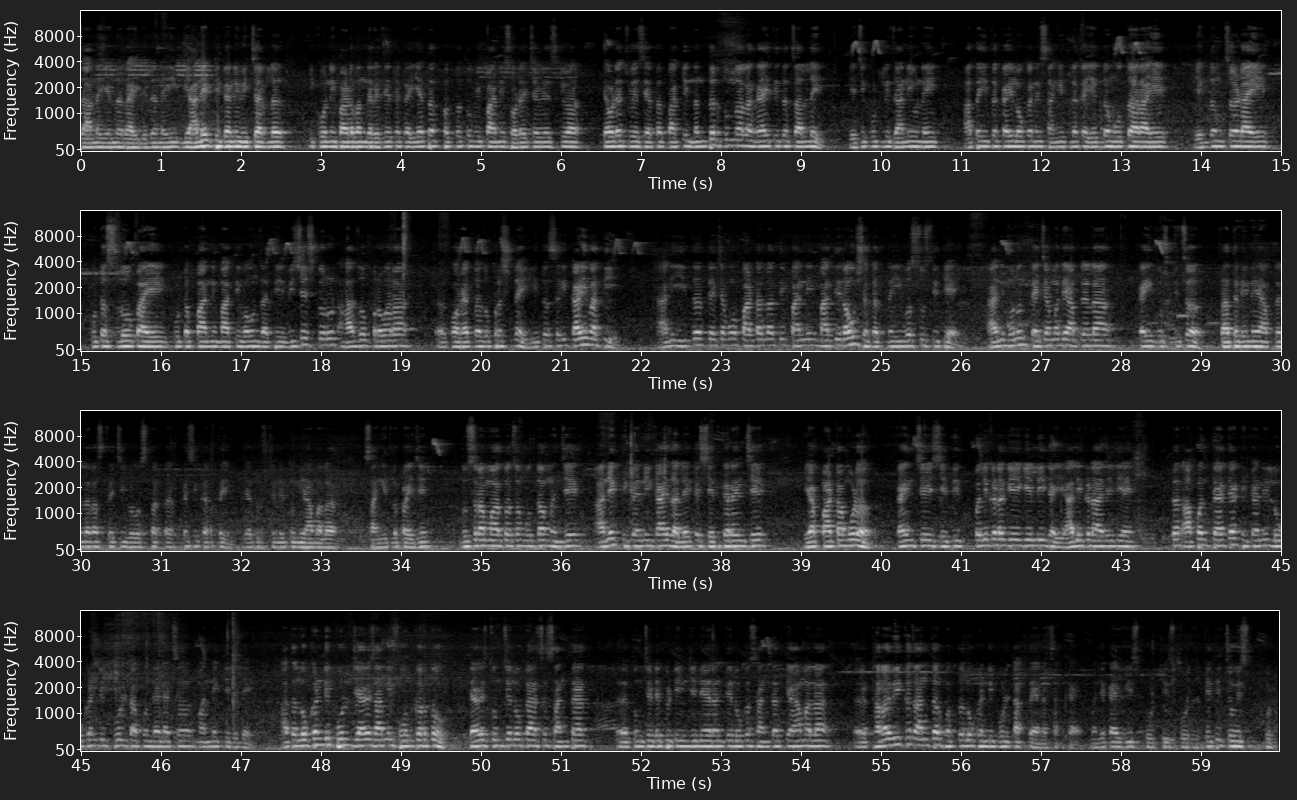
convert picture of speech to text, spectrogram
जाणं येणं राहिलेलं नाही. मी अनेक ठिकाणी विचारलं की कोणी पाटबंधाऱ्याचे तर काय येतात फक्त तुम्ही पाणी सोडायच्या वेळेस किंवा तेवढ्याच वेळेस येतात. बाकी नंतर तुम्हाला काय तिथं चाललंय याची कुठली जाणीव नाही. आता इथं काही लोकांनी सांगितलं का एकदम उतार आहे एकदम चढ आहे कुठं स्लोप आहे कुठं पाणी माती वाहून जाते. विशेष करून हा जो प्रवारा खोऱ्यातला जो प्रश्न आहे इथं सगळी काळी माती आहे. आणि इथं त्याच्यामुळे पाटाला ती पाणी माती राहू शकत नाही ही वस्तुस्थिती आहे. आणि म्हणून त्याच्यामध्ये आपल्याला काही गोष्टीचं तातडीने आपल्याला रस्त्याची व्यवस्था क- कशी करता येईल या दृष्टीने तुम्ही आम्हाला सांगितलं पाहिजे. दुसरा महत्त्वाचा मुद्दा म्हणजे अनेक ठिकाणी काय झालंय की शेतकऱ्यांचे या पाटामुळं काहींचे शेतीत पलीकडे गे गेली काही अलीकडे आलेली आहे. तर आपण त्या त्या ठिकाणी लोखंडी पूल टाकून देण्याचं मान्य केलेलं आहे. आता लोखंडी पूल ज्यावेळेस आम्ही फोन करतो त्यावेळेस तुमचे लोक असं सांगतात तुमचे डेप्युटी इंजिनियर आणि ते लोक सांगतात की आम्हाला ठराविकच अंतर फक्त लोखंडी पूल टाकता येण्यासारखं आहे. म्हणजे काय वीस फूट तीस फूट किती चोवीस फूट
